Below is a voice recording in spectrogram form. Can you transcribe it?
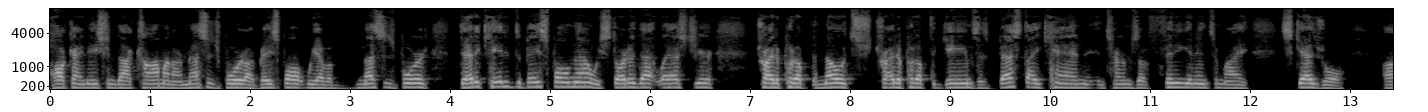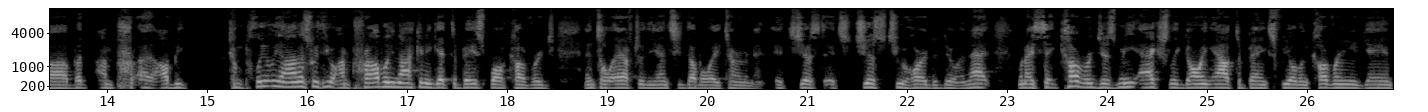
HawkeyeNation.com on our message board, our baseball. We have a message board dedicated to baseball now. We started that last year. Try to put up the notes, try to put up the games as best I can in terms of fitting it into my schedule. Uh, but I'm I'll be completely honest with you, I'm probably not going to get to baseball coverage until after the NCAA tournament. It's just it's just too hard to do. And that when I say coverage is me actually going out to Banks Field and covering a game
